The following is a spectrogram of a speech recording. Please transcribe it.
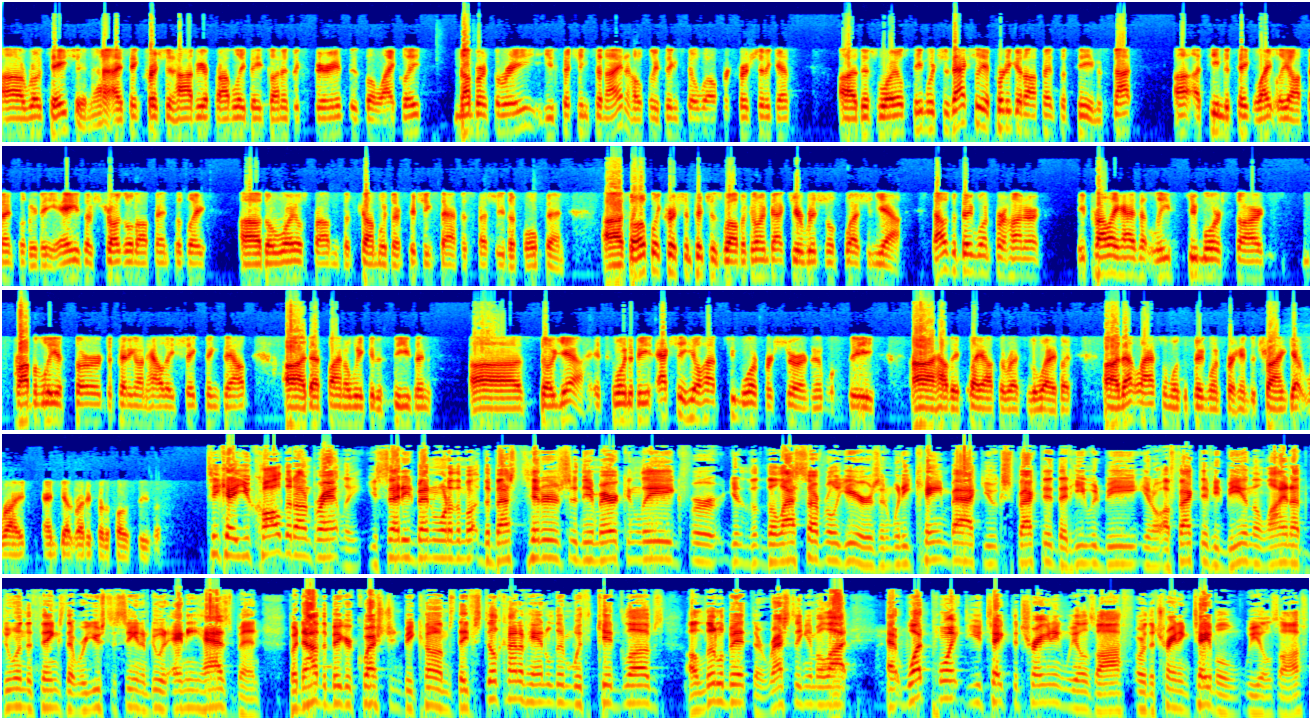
uh, rotation. I think Cristian Javier, probably based on his experience, is the likely number three. He's pitching tonight, and hopefully things go well for Cristian against uh, this Royals team, which is actually a pretty good offensive team. It's not uh, a team to take lightly offensively. The A's have struggled offensively. Uh, the Royals' problems have come with their pitching staff, especially the bullpen. Uh, so hopefully Cristian pitches well. But going back to your original question, yeah, that was a big one for Hunter. He probably has at least two more starts, probably a third, depending on how they shake things out uh, that final week of the season. Uh, so yeah, it's going to be. Actually, he'll have two more for sure, and then we'll see uh, how they play out the rest of the way. But uh, that last one was a big one for him to try and get right and get ready for the postseason. TK, you called it on Brantley. You said he'd been one of the the best hitters in the American League for you know, the, the, last several years, and when he came back, you expected that he would be you know effective. He'd be in the lineup doing the things that we're used to seeing him doing, and he has been. But now the bigger question becomes: they've still kind of handled him with kid gloves a little bit. They're resting him a lot. At what point do you take the training wheels off or the training table wheels off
